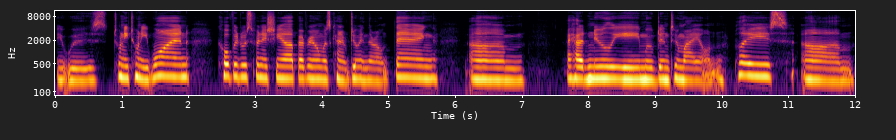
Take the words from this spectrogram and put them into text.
it was 2021. COVID was finishing up. Everyone was kind of doing their own thing. Um, I had newly moved into my own place. Um,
